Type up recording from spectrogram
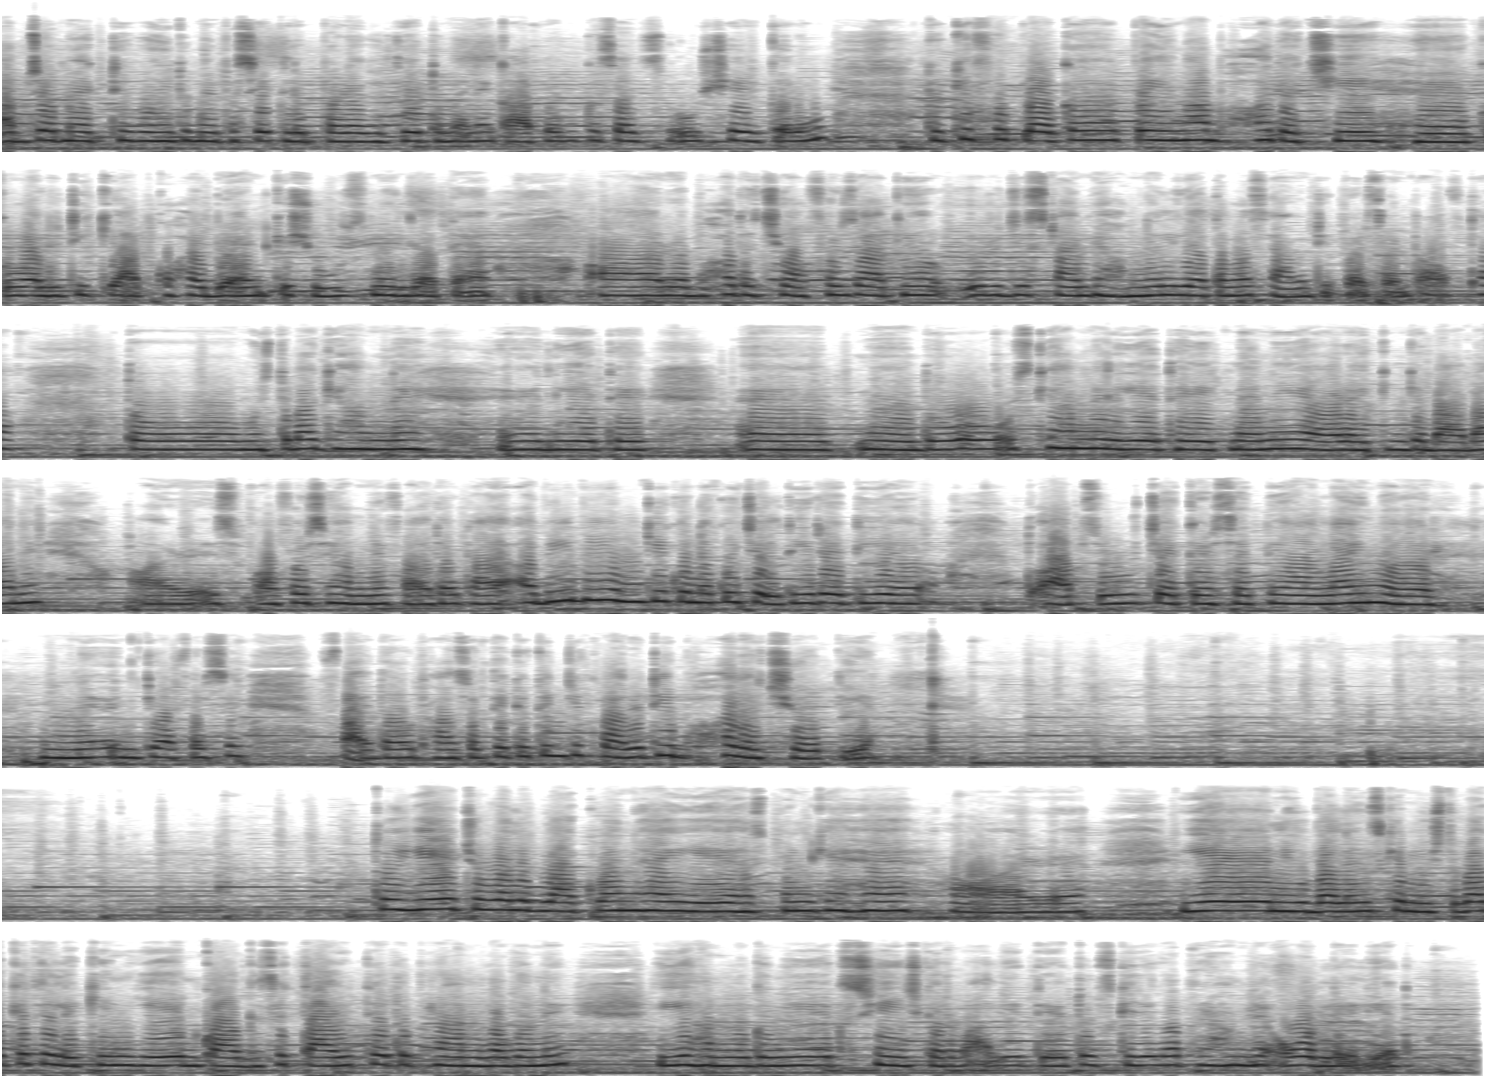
अब जब मैं एक्टिव हुई तो मेरे पास एक क्लिप पड़ा हुई थी तो मैंने कहा आप लोगों के साथ ज़रूर शेयर करूँ क्योंकि फुट लॉकर पे ना बहुत अच्छी क्वालिटी के आपको हर ब्रांड के शूज़ मिल जाते हैं। और बहुत अच्छी ऑफ़र्स आती हैं और जिस टाइम पे हमने लिया था, वह सेवेंटी परसेंट ऑफ़ था। तो मुशतबा के हमने लिए थे दो उसके हमने लिए थे, एक मैंने और एक इनके बाबा ने। और इस ऑफ़र से हमने फ़ायदा उठाया। अभी भी उनकी कोई ना कोई चलती रहती है तो आप ज़रूर चेक कर सकते हैं ऑनलाइन और इनके ऑफ़र से फ़ायदा उठा सकते हैं, क्योंकि इनकी क्वालिटी बहुत अच्छी होती है। तो ये जो वाले ब्लैक वन है, ये हस्बैंड के हैं और ये न्यू बैलेंस के मुशतबा के थे, लेकिन ये इनको आगे से टाइट थे तो फिर हम लोगों ने, ये हम लोगों ने एक्सचेंज करवा लिए थे तो उसकी जगह फिर हमने और ले लिए थे।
